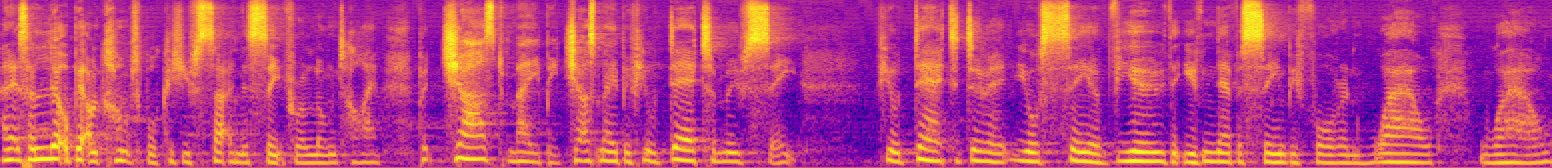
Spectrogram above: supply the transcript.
And it's a little bit uncomfortable because you've sat in this seat for a long time. But just maybe, just maybe, if you'll dare to move seat, if you'll dare to do it, you'll see a view that you've never seen before. And wow, wow,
